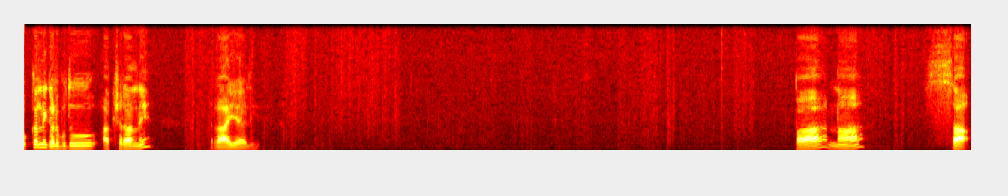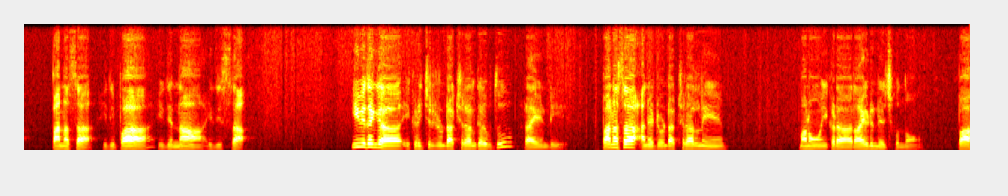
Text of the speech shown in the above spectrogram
చుక్కల్ని కలుపుతూ అక్షరాల్ని రాయాలి. ప నా స పనస ఇది పా ఇది నా ఇది స. ఈ విధంగా ఇక్కడ ఇచ్చినటువంటి అక్షరాలను కలుపుతూ రాయండి. పనస అనేటువంటి అక్షరాలని మనం ఇక్కడ రాయడం నేర్చుకుందాం. పా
